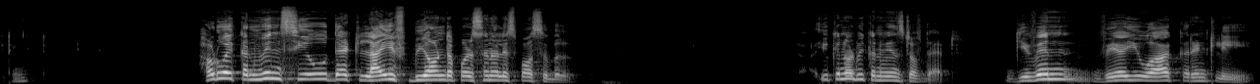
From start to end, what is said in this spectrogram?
Getting it? How do I convince you that life beyond the personal is possible? You cannot be convinced of that. Given where you are currently,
